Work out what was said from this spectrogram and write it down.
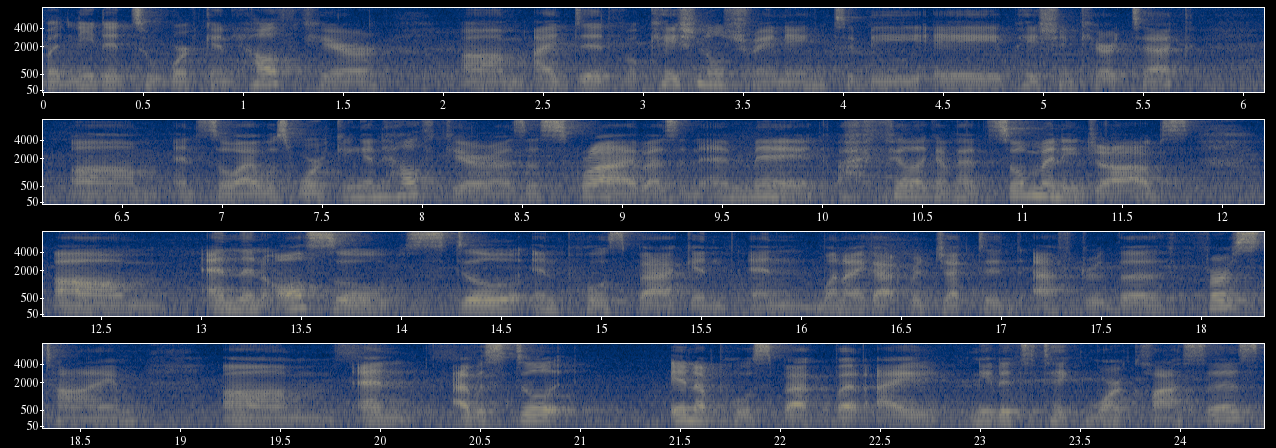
but needed to work in healthcare, um, I did vocational training to be a patient care tech. Um, and so I was working in healthcare as a scribe, as an MA. I feel like I've had so many jobs. Um, and then also still in post bac and, and when I got rejected after the first time um, and I was still in a post bac but I needed to take more classes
